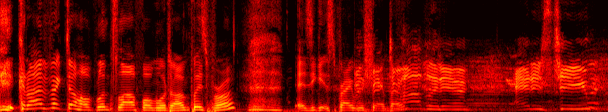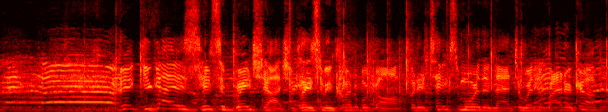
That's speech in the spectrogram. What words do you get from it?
Can I have Viktor Hovland's laugh one more time, please, Brian? As he gets sprayed with With Viktor champagne. Hovland here and his team. Vic, you guys hit some great shots. You played some incredible golf, but it takes more than that to win the Ryder Cup.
